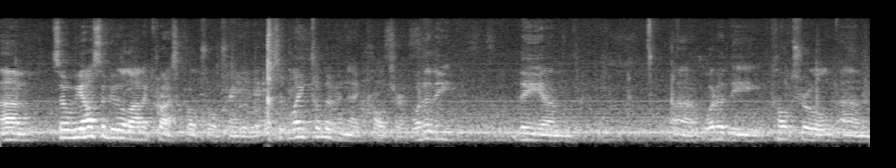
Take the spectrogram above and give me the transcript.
Um, so we also do a lot of cross-cultural training. What's it like to live in that culture? What are the, the um, uh, what are the cultural um,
